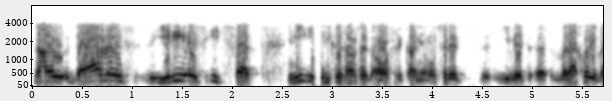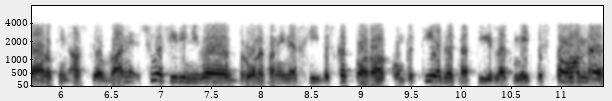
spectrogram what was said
Nou derdens, hierdie is iets wat nie uniek is aan Suid-Afrika nie. Ons het dit jy weet eh, reg oor die wêreld sien afspeel. Wanneer soos hierdie nuwe bronne van energie beskikbaar raak, kompeteer dit natuurlik met bestaande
